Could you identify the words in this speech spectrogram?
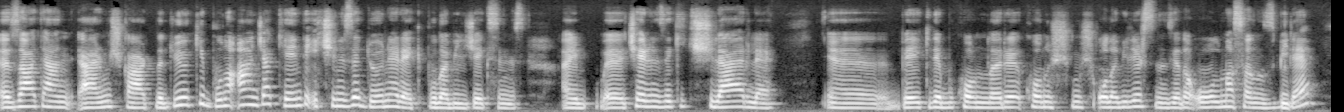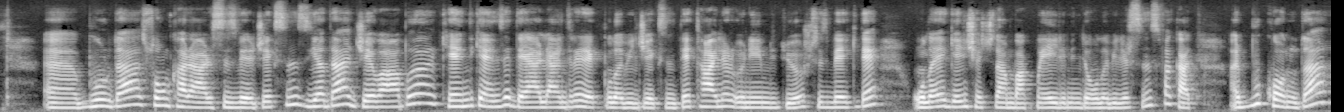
E, zaten Ermiş kartla diyor ki bunu ancak kendi içinize dönerek bulabileceksiniz. Hani e, çevrenizdeki kişilerle e, belki de bu konuları konuşmuş olabilirsiniz ya da olmasanız bile burada son kararı siz vereceksiniz ya da cevabı kendi kendinize değerlendirerek bulabileceksiniz. Detaylar önemli diyor. Siz belki de olaya geniş açıdan bakma eğiliminde olabilirsiniz. Fakat bu konuda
